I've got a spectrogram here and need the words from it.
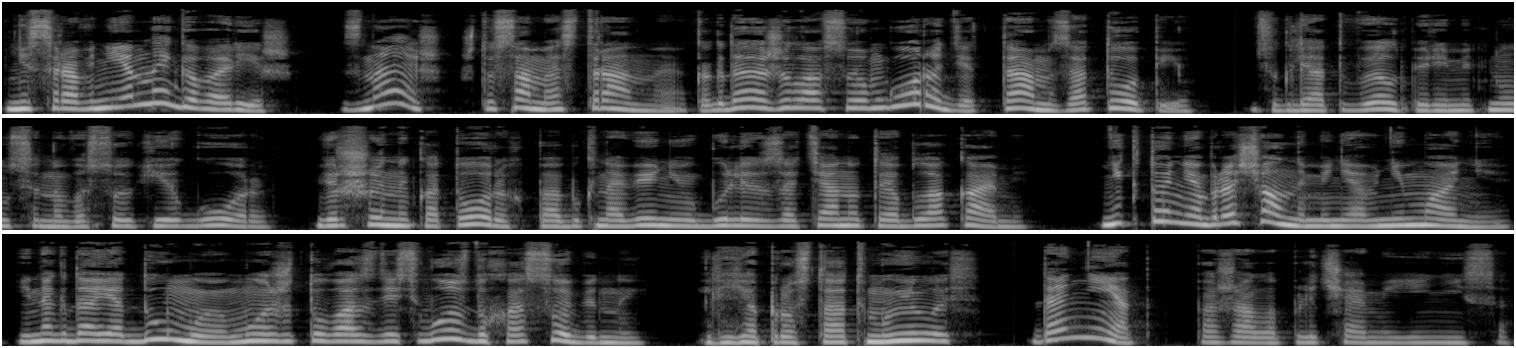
«Несравненный, говоришь? Знаешь, что самое странное? Когда я жила в своем городе, там, за топью...» Взгляд Вэл переметнулся на высокие горы, вершины которых по обыкновению были затянуты облаками. Никто не обращал на меня внимания. Иногда я думаю, может, у вас здесь воздух особенный. Или я просто отмылась? Да нет, пожала плечами Ениса,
